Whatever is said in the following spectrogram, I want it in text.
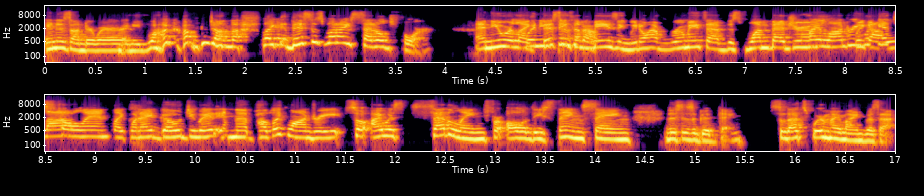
in his underwear, and he'd walk up and down the, like, this is what I settled for. And you were like, When this is it. amazing. We don't have roommates. I have this one bedroom. My laundry We would got get love. stolen, like when I'd go do it in the public laundry. So I was settling for all of these things, saying, this is a good thing. So that's where my mind was at.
